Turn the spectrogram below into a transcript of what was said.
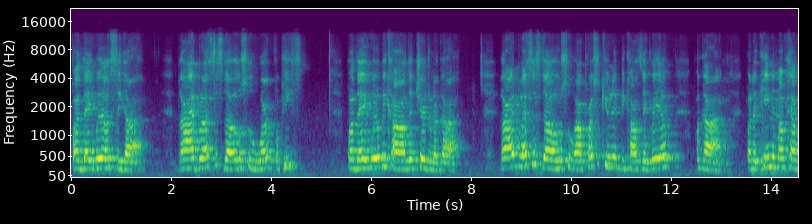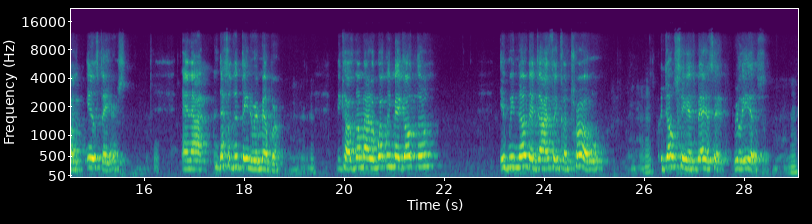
for they will see God. God blesses those who work for peace, for they will be called the children of God. God blesses those who are persecuted because they live for God, for the kingdom of heaven is theirs. And uh, that's a good thing to remember because no matter what we may go through, if we know that God's in control, Mhm. it don't seem as bad as it really is Mhm.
